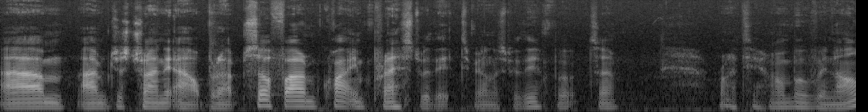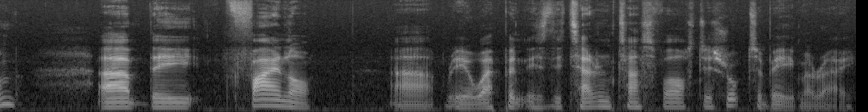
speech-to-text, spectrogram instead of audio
Um, I'm just trying it out, but uh, so far I'm quite impressed with it, to be honest with you. But uh, right here, I'm moving on. Uh, the final rear weapon is the Terran Task Force Disruptor Beam Array,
